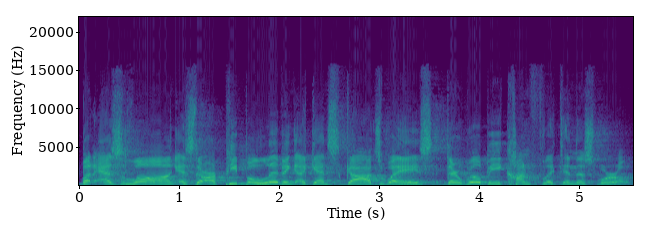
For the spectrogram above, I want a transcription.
But as long as there are people living against God's ways, there will be conflict in this world.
